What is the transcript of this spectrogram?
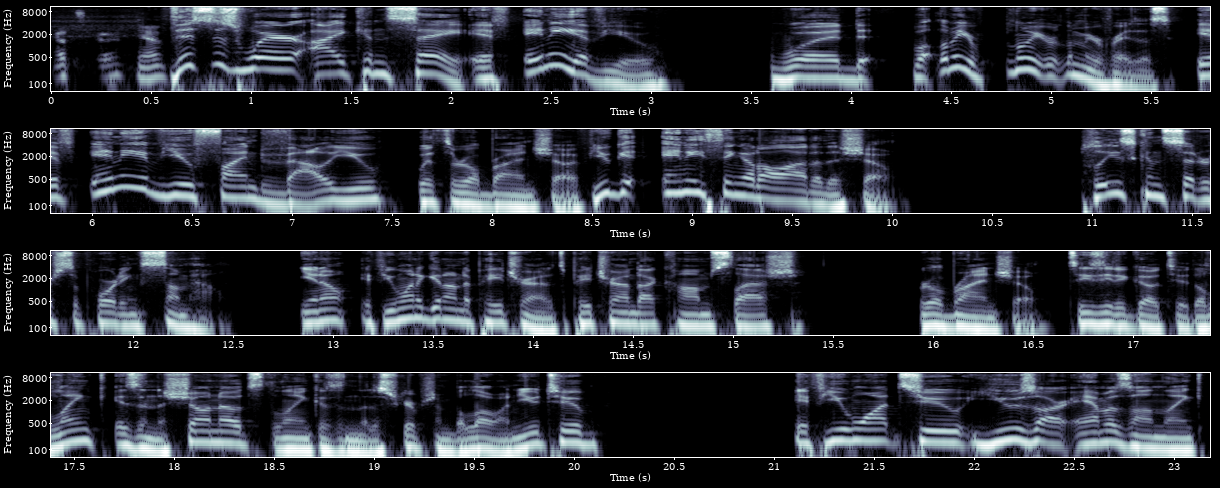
That's good. Yeah. this is where I can say if any of you would well let me let me let me rephrase this. If any of you find value with the Real Brian show, if you get anything at all out of the show, please consider supporting somehow. You know, if you want to get onto Patreon, it's patreon.com slash Real Brian Show. It's easy to go to. The link is in the show notes. The link is in the description below on YouTube. If you want to use our Amazon link,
